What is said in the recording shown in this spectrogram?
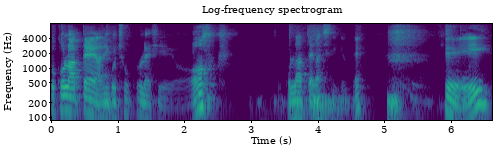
초콜라떼 아니고 초콜릿이에요. 초콜라떼 같이 생겼네. 오케이.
